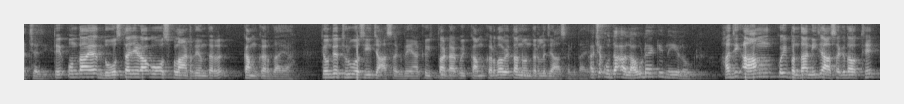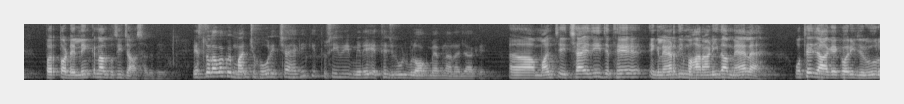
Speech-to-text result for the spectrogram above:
ਅੱਛਾ ਜੀ। ਤੇ ਉਹਦਾ ਦੋਸਤ ਹੈ ਜਿਹੜਾ ਉਹ ਉਸ ਪਲਾਂਟ ਦੇ ਅੰਦਰ ਕੰਮ ਕਰਦਾ ਆ। ਤੇ ਉਹਦੇ ਥਰੂ ਅਸੀਂ ਜਾ ਸਕਦੇ ਹਾਂ ਕੋਈ ਤੁਹਾਡਾ ਕੋਈ ਕੰਮ ਕਰਦਾ ਹੋਵੇ ਤੁਹਾਨੂੰ ਅੰਦਰ ਲਿਜਾ ਸਕਦਾ ਹੈ ਅੱਛਾ ਉਹਦਾ ਅਲਾਉਡ ਹੈ ਕਿ ਨਹੀਂ ਅਲਾਉਡ ਹਾਂਜੀ ਆਮ ਕੋਈ ਬੰਦਾ ਨਹੀਂ ਜਾ ਸਕਦਾ ਉੱਥੇ ਪਰ ਤੁਹਾਡੇ ਲਿੰਕ ਨਾਲ ਤੁਸੀਂ ਜਾ ਸਕਦੇ ਹੋ। ਇਸ ਤੋਂ ਇਲਾਵਾ ਕੋਈ ਮਨ 'ਚ ਹੋਰ ਇੱਛਾ ਹੈਗੀ ਕਿ ਤੁਸੀਂ ਵੀ ਮੇਰੇ ਇੱਥੇ ਜ਼ਰੂਰ ਵਲੌਗ ਮੈਂ ਬਣਾਉਣਾ ਜਾ ਕੇ? ਮਨ 'ਚ ਇੱਛਾ ਹੈ ਜੀ ਜਿੱਥੇ ਇੰਗਲੈਂਡ ਦੀ ਮਹਾਰਾਣੀ ਦਾ ਮਹਿਲ ਹੈ ਉੱਥੇ ਜਾ ਕੇ ਇੱਕ ਵਾਰੀ ਜ਼ਰੂਰ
